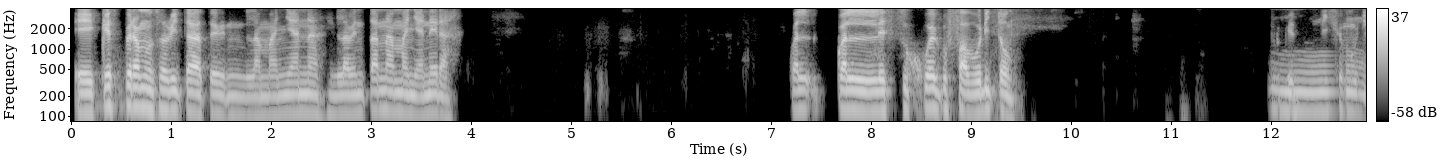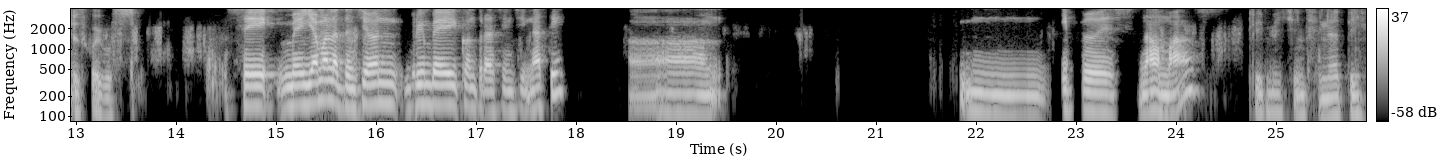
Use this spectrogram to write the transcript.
Eh, ¿Qué esperamos ahorita en la mañana, en la ventana mañanera? ¿Cuál, cuál es su juego favorito? Porque dije mm. muchos juegos. Sí, me llama la atención Green Bay contra Cincinnati. Ah, y pues nada más. Green Cincinnati.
